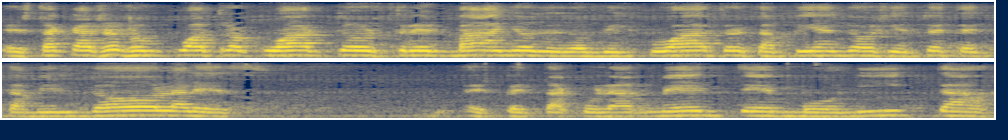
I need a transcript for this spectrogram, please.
Esta casa son cuatro cuartos, tres baños de 2004, están pidiendo 170 mil dólares. Espectacularmente bonita,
